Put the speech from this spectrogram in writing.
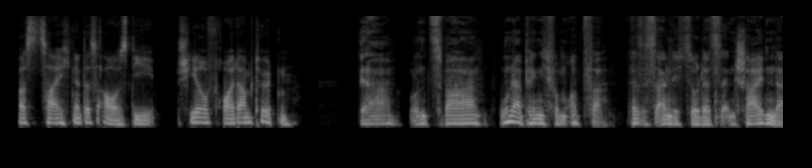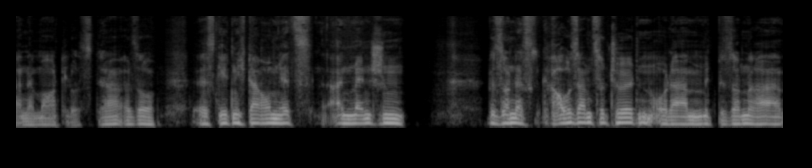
Was zeichnet es aus? Die schiere Freude am Töten. Ja, und zwar unabhängig vom Opfer. Das ist eigentlich so das Entscheidende an der Mordlust. Ja, also es geht nicht darum, jetzt einen Menschen besonders grausam zu töten oder mit besonderer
